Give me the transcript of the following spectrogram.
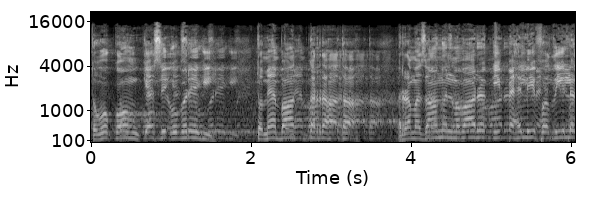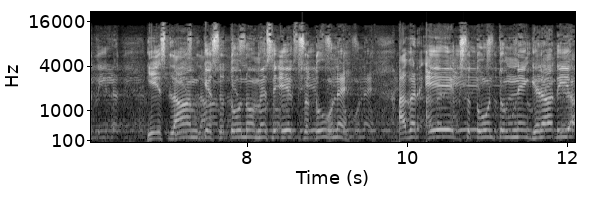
तो वो कौम कैसे उभरेगी? तो मैं बात कर रहा था रमज़ान मुबारक की पहली फजीलत ये इस्लाम के सतूनों में से एक सतून है। अगर एक सतून तुमने गिरा दिया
